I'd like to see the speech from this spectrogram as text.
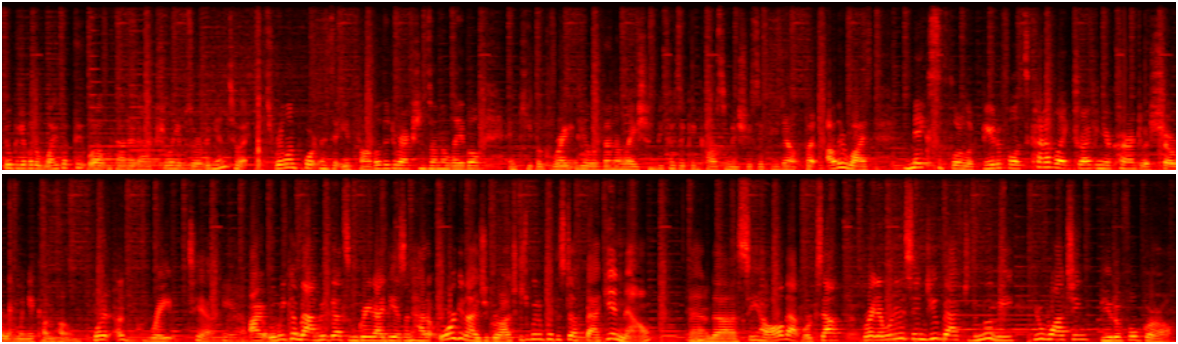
you'll be able to wipe up the oil without it actually absorbing into it. What's real important is that you follow the directions on the label and keep a great deal of ventilation because it can cause some issues if you don't. But otherwise, makes the floor look beautiful. It's kind of like driving your car into a showroom when you come home. What a great tip. Yeah. All right, when we come back, we've got some great ideas on how to organize your garage because we're going to put the stuff back in now and uh, see how all that works out. Right now, we're going to send you back to the movie. You're watching Beautiful Girl.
